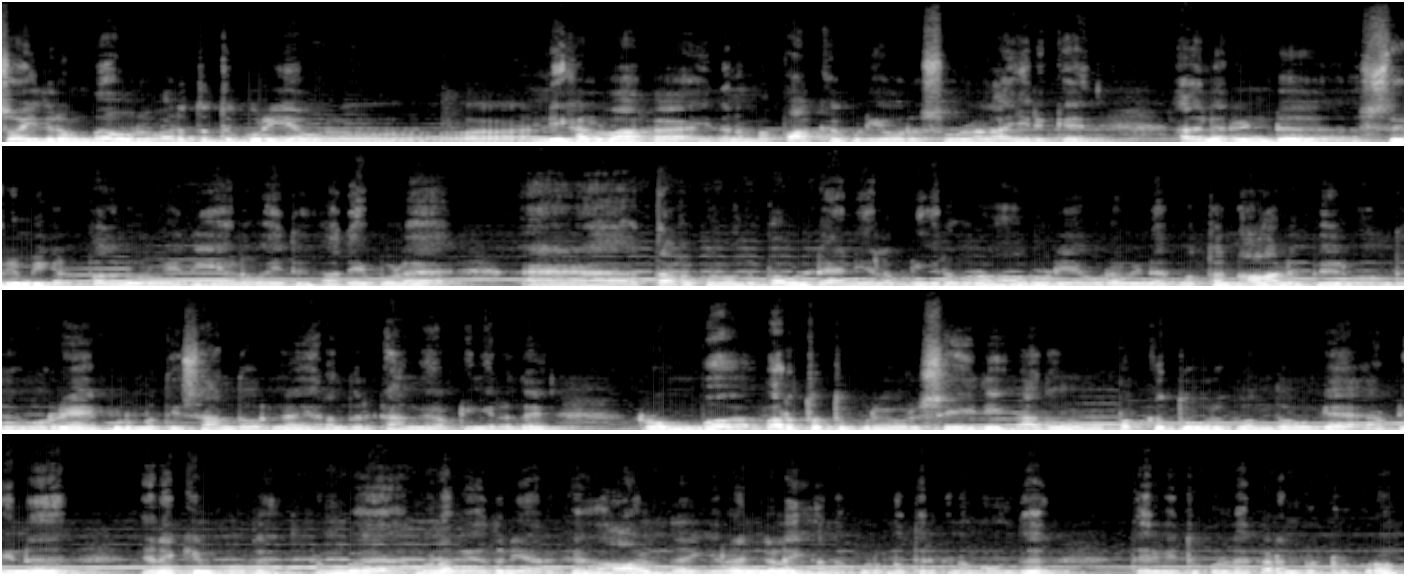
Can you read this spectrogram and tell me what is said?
ஸோ இது ரொம்ப ஒரு வருத்தத்துக்குரிய ஒரு நிகழ்வாக இதை நம்ம பார்க்கக்கூடிய ஒரு சூழலாக இருக்குது அதில் ரெண்டு சிறுமிகள் பதினோரு வயது ஏழு வயது அதே போல் தகப்பன் வந்து பவுல் டேனியல் அப்படிங்கிறவரும் அவருடைய உறவினர். மொத்தம் நாலு பேர் வந்து ஒரே குடும்பத்தை சார்ந்தவருங்க இறந்துருக்காங்க அப்படிங்கிறது ரொம்ப வருத்தத்துக்குரிய ஒரு செய்தி. அதுவும் நம்ம பக்கத்து ஊருக்கு வந்தவங்க அப்படின்னு நினைக்கும் போது ரொம்ப மனவேதனையாக இருக்குது ஆழ்ந்த இரங்கலை அந்த குடும்பத்திற்கு நம்ம வந்து தெரிவித்துக்கொள்ள கடன்பட்டிருக்கிறோம்.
